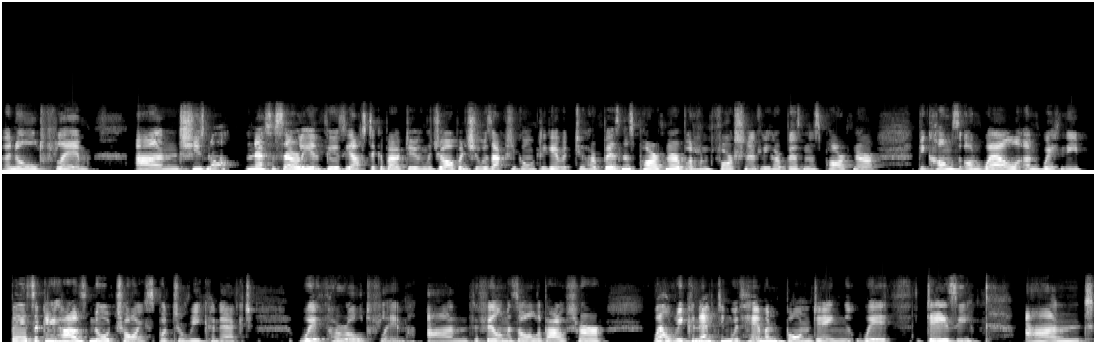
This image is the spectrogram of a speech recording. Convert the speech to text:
an old flame. And she's not necessarily enthusiastic about doing the job, and she was actually going to give it to her business partner, but unfortunately, her business partner becomes unwell, and Whitney basically has no choice but to reconnect with her old flame. And the film is all about her, well, reconnecting with him and bonding with Daisy. And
